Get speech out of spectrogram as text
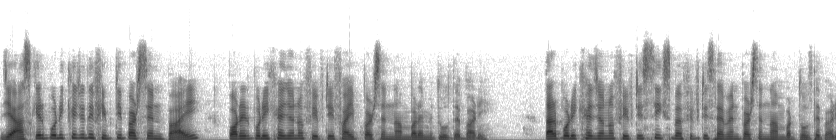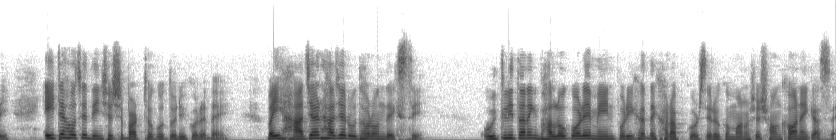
যে আজকের পরীক্ষায় যদি ফিফটি পার্সেন্ট পাই, পরের পরীক্ষায় যেন ফিফটি ফাইভ পার্সেন্ট নাম্বার আমি তুলতে পারি। তার পরীক্ষায় যেন ফিফটি সিক্স বা ফিফটি সেভেন পার্সেন্ট নাম্বার তুলতে পারি। এইটা হচ্ছে দিন শেষে পার্থক্য তৈরি করে দেয়। বা এই হাজার হাজার উদাহরণ দেখছি। উইকলিতে অনেক ভালো করে মেইন পরীক্ষাতে খারাপ করছে, এরকম মানুষের সংখ্যা অনেক আছে।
